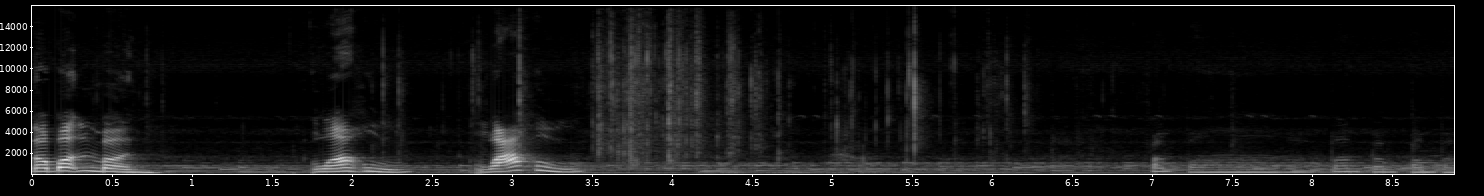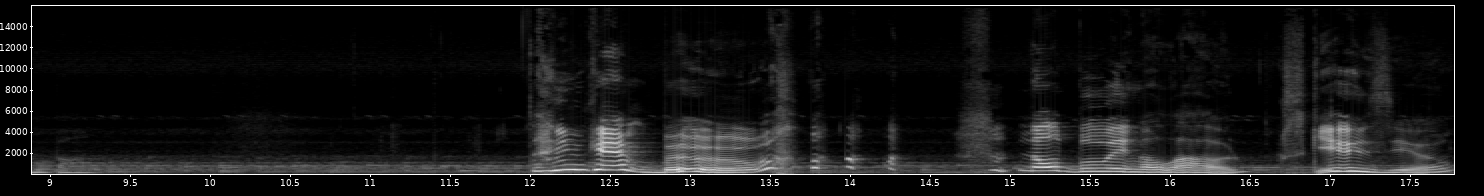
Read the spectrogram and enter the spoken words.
The button bun. Wahoo. Wahoo. Bum, bum, bum, you can't boo. no booing allowed. Excuse you.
